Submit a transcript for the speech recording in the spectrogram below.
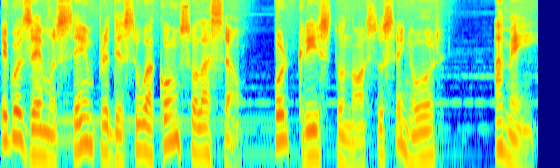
e gozemos sempre de sua consolação. Por Cristo nosso Senhor. Amém.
